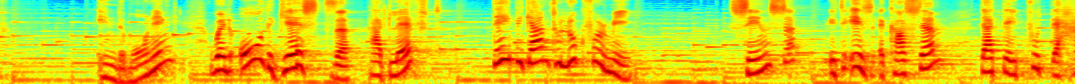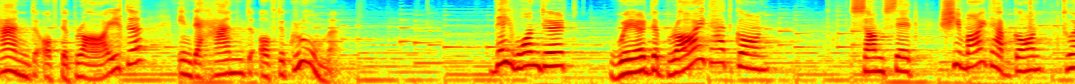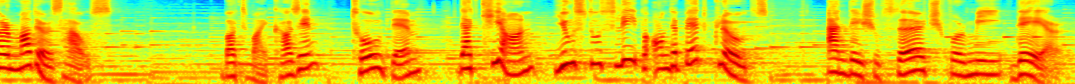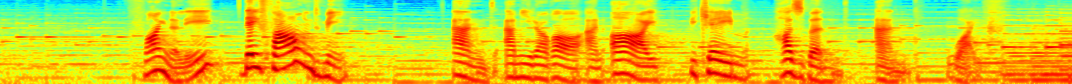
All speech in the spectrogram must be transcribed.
In the morning, when all the guests had left, they began to look for me. Since it is a custom that they put the hand of the bride in the hand of the groom. They wondered where the bride had gone. Some said she might have gone to her mother's house. But my cousin told them that Kian used to sleep on the bedclothes and they should search for me there. Finally, they found me. And Amir Agha and I became husband and wife.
